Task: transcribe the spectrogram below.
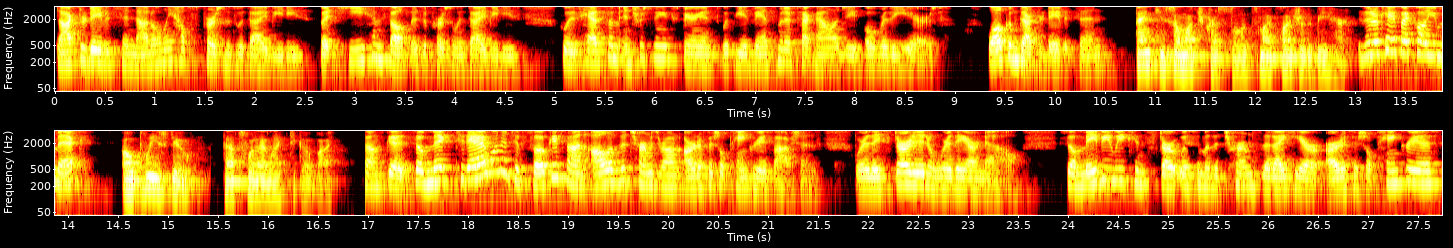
Dr. Davidson not only helps persons with diabetes, but he himself is a person with diabetes who has had some interesting experience with the advancement of technology over the years. Welcome, Dr. Davidson. Thank you so much, Crystal. It's my pleasure to be here. Is it okay if I call you Mick? Oh, please do. That's what I like to go by. Sounds good. So, Mick, today I wanted to focus on all of the terms around artificial pancreas options, where they started and where they are now. So, maybe we can start with some of the terms that I hear artificial pancreas,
